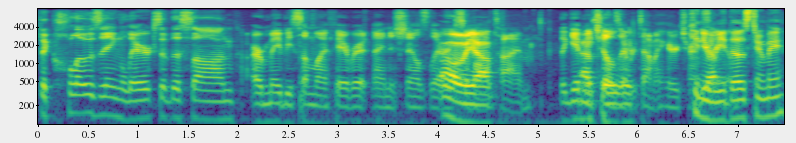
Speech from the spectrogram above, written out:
the closing lyrics of the song are maybe some of my favorite Nine Inch Nails lyrics Oh, of yeah. all time. They give me chills every time I hear. Can you read those to me?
